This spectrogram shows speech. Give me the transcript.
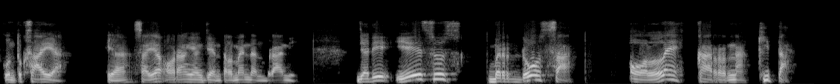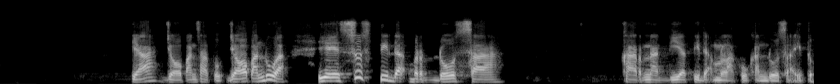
untuk saya. Ya, saya orang yang gentleman dan berani. Jadi Yesus berdosa oleh karena kita. Ya, jawaban satu. Jawaban dua, Yesus tidak berdosa karena dia tidak melakukan dosa itu.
